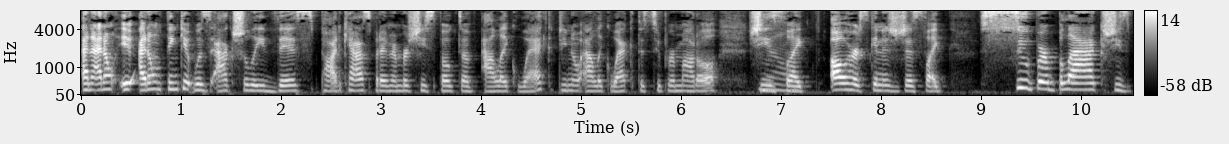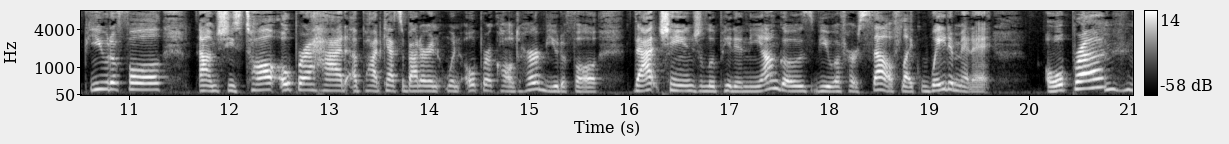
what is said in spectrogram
and I don't, it, I don't think it was actually this podcast, but I remember she spoke of Alek Wek. Do you know Alek Wek, the supermodel? She's like, all her skin is just like super black. She's beautiful. Um, she's tall. Oprah had a podcast about her, and when Oprah called her beautiful, that changed Lupita Nyong'o's view of herself. Like, wait a minute. Oprah Mm-hmm.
